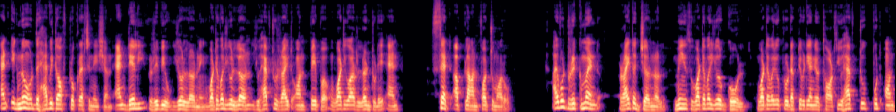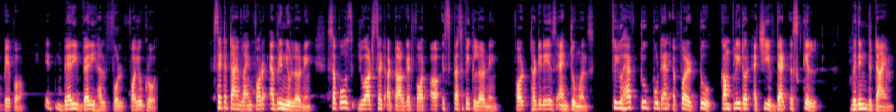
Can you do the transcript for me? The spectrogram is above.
and ignore the habit of procrastination and daily review your learning. Whatever you learn you have to write on paper what you are learned today and set a plan for tomorrow. I would recommend write a journal means whatever your goal whatever your productivity and your thoughts you have to put on paper. It very very helpful for your growth. Set a timeline for every new learning. Suppose you are set a target for a specific learning for 30 days and 2 months so you have to put an effort to complete or achieve that skill within the time.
